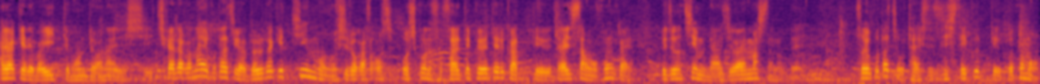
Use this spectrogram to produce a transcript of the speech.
速ければいいってもんではないですし力がない子たちがどれだけチームを後ろが押し込んで支えてくれてるかっていう大事さも今回うちのチームで味わいましたのでそういう子たちを大切にしていくっていうことも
